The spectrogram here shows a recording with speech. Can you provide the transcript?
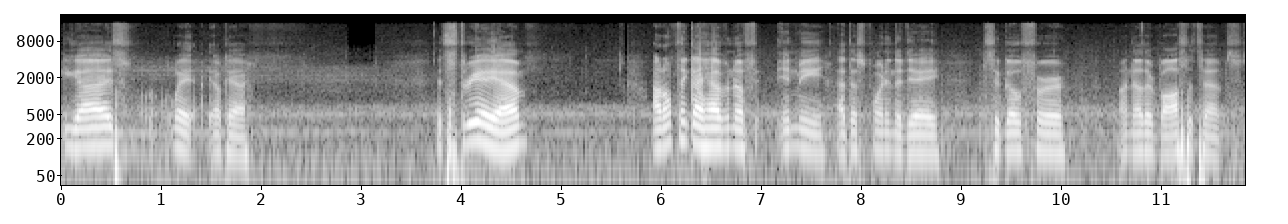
You guys, wait, okay. It's 3 a.m. I don't think I have enough in me at this point in the day to go for another boss attempt.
